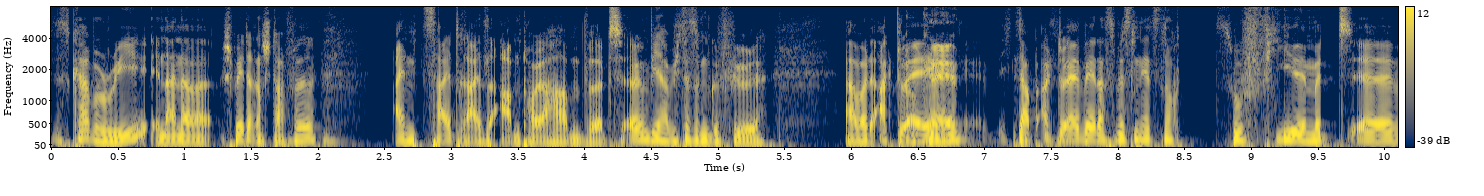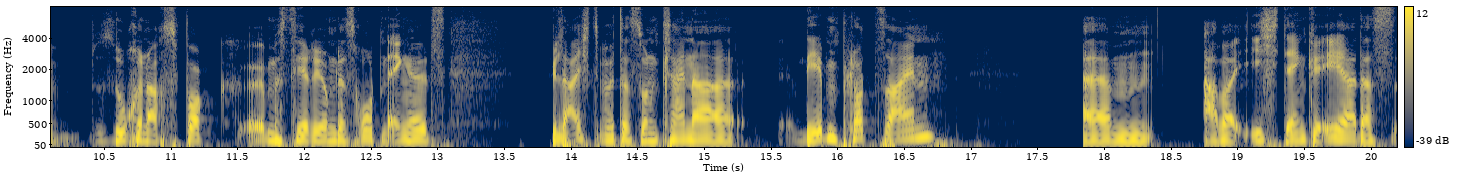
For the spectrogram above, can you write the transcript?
Discovery in einer späteren Staffel ein Zeitreiseabenteuer haben wird. Irgendwie habe ich das im Gefühl. Aber aktuell, okay. ich glaube, aktuell wäre das Wissen jetzt noch zu viel mit äh, Suche nach Spock, äh, Mysterium des Roten Engels. Vielleicht wird das so ein kleiner Nebenplot sein. Ähm, aber ich denke eher, dass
